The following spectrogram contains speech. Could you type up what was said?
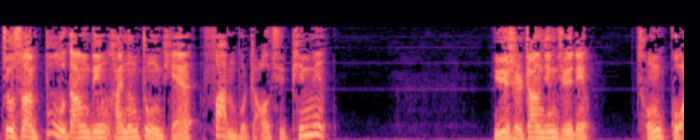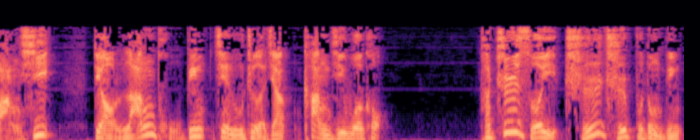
就算不当兵还能种田，犯不着去拼命。于是张经决定从广西调狼土兵进入浙江抗击倭寇。他之所以迟迟不动兵，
